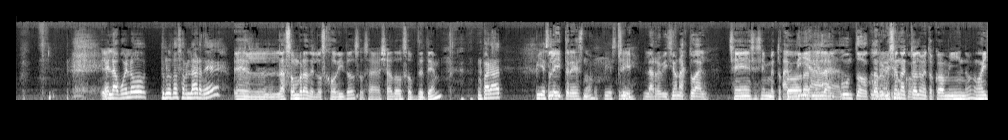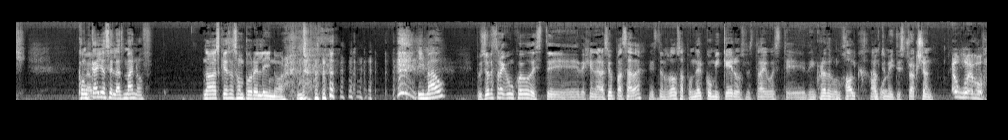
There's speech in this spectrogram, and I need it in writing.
El abuelo, tú nos vas a hablar de El- la sombra de los jodidos, o sea, Shadows of the Dam. para PS Play 3, ¿no? PS3. Sí. La revisión actual. Sí, sí, sí, me tocó Al día, a mí la, al punto la el revisión actual me tocó a mí, ¿no? Uy. con callos en las manos. No, es que esas son por Eleanor. Y Mau, Pues yo les traigo un juego de este de generación pasada. Este nos vamos a poner comiqueros. Les traigo este The Incredible Hulk Ultimate Destruction. ¡A huevo!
